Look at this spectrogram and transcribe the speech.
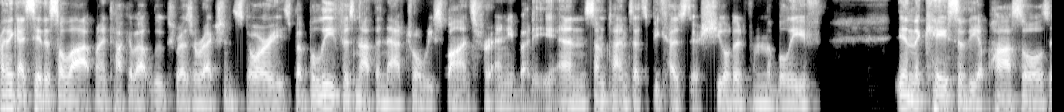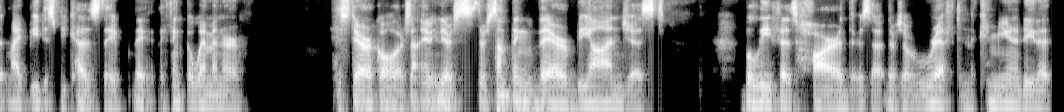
I think I say this a lot when I talk about Luke's resurrection stories, but belief is not the natural response for anybody. And sometimes that's because they're shielded from the belief. In the case of the apostles, it might be just because they they, they think the women are hysterical or something. I mean, there's there's something there beyond just belief is hard. There's a there's a rift in the community that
